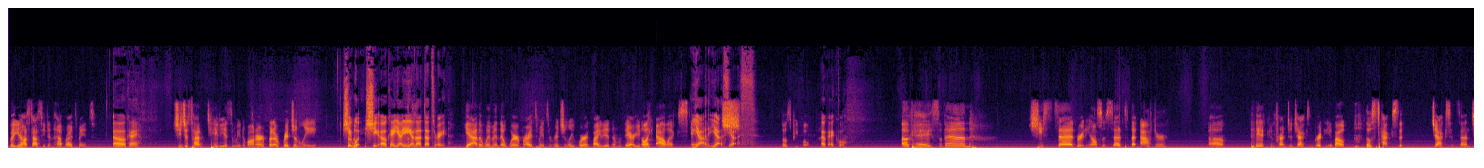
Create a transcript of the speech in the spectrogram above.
But you know how Stassi didn't have bridesmaids? Oh, okay. She just had Katie as the maid of honor. But originally, She So the- she okay, yeah, yeah, yeah, that that's right. yeah, the women that were bridesmaids originally were invited and were there. You know, like Alex. And Yeah, yes, yes. Those people. Okay, cool. Okay, so then she said, Brittany also said that after um, they had confronted and Brittany about those texts that Jax had sent,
